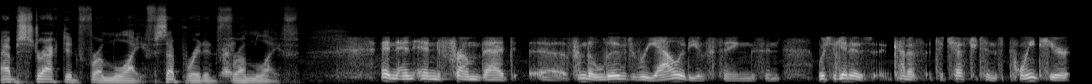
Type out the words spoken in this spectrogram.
abstracted from life, separated right. from life. And, and and from that uh, from the lived reality of things and which again is kind of to Chesterton's point here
